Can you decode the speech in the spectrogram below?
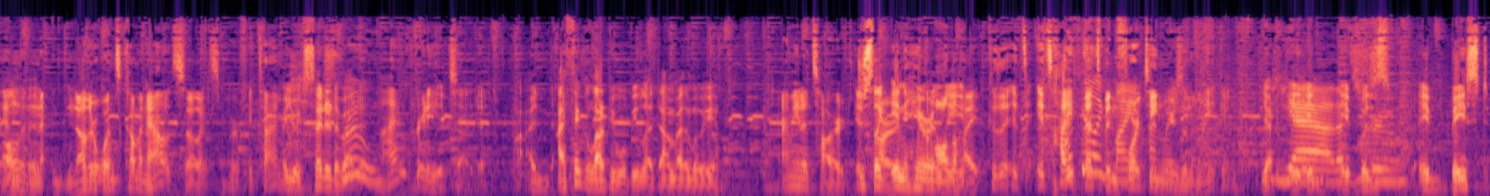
All of and it. another one's coming out, so it's perfect timing. Are you excited about it? I'm pretty excited. I, I think a lot of people will be let down by the movie. I mean, it's hard. It's Just, like, hard. inherently- all the hype because it's it's hype feel that's like been my- 14 I'm years like- in the making. Yeah, it- Yeah, it, that's it was true. it based.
